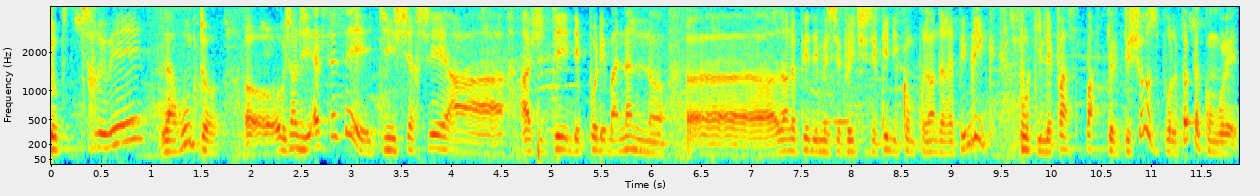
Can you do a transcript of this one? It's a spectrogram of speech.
d'obstruer la route euh, aux gens du FCC qui cherchaient à, jeter des pots de bananes euh, dans le pays de M. Félix Tshisekedi comme président de la République pour qu'il ne fasse pas quelque chose pour le peuple congolais.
